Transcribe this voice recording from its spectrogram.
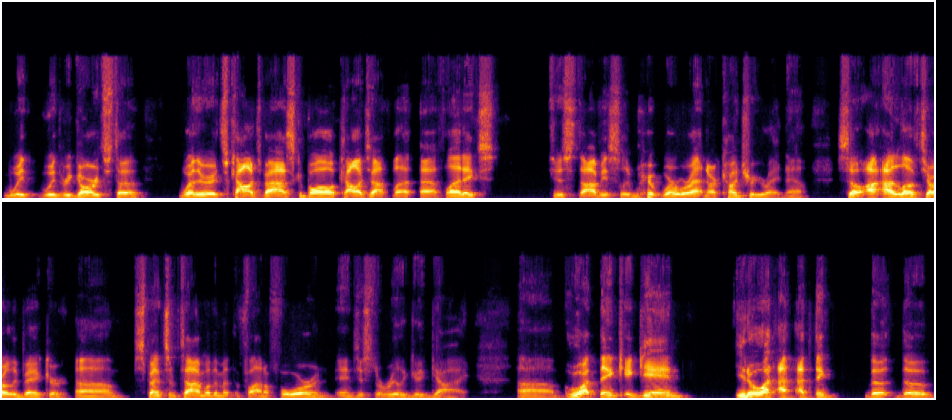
with with regards to whether it's college basketball, college athletics, just obviously where, where, we're at in our country right now. So I, I love Charlie Baker. Um, spent some time with him at the Final Four, and and just a really good guy. Um, who I think again, you know what I, I think the the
